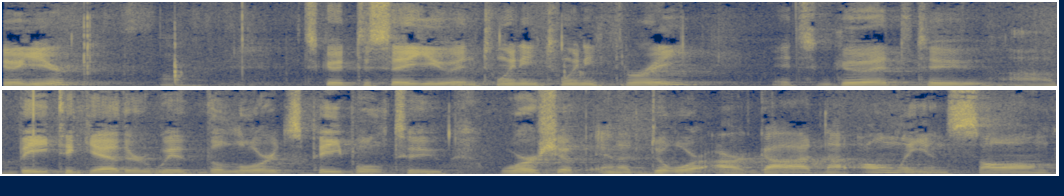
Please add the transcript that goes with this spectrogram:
New Year. It's good to see you in 2023. It's good to uh, be together with the Lord's people to worship and adore our God, not only in song,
